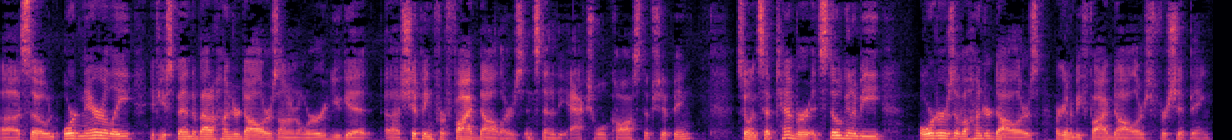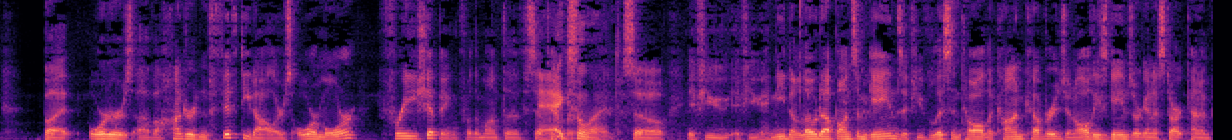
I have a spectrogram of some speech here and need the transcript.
Uh, so ordinarily, if you spend about hundred dollars on an order, you get uh, shipping for five dollars instead of the actual cost of shipping. So in September, it's still going to be orders of hundred dollars are going to be five dollars for shipping, but orders of hundred and fifty dollars or more free shipping for the month of September. Excellent. So if you if you need to load up on some games, if you've listened to all the con coverage, and all these games are going to start kind of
